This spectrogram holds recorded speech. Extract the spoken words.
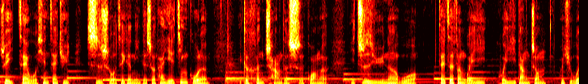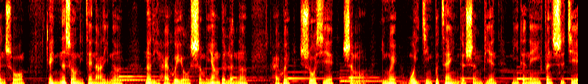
所以，在我现在去思索这个你的时候，他也经过了一个很长的时光了，以至于呢，我在这份回忆。回忆当中会去问说：“哎，那时候你在哪里呢？那里还会有什么样的人呢？还会说些什么？因为我已经不在你的身边，你的那一份世界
